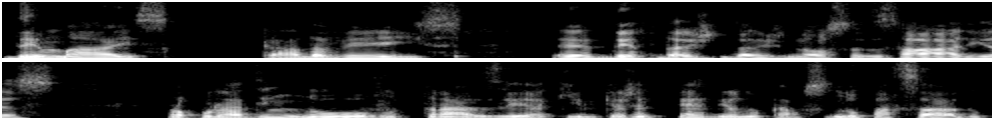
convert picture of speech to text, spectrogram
de mais, cada vez, é, dentro das, das, nossas áreas, procurar de novo trazer aquilo que a gente perdeu no, no passado,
